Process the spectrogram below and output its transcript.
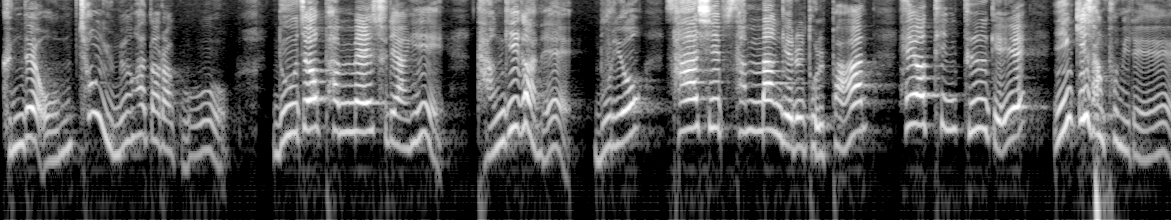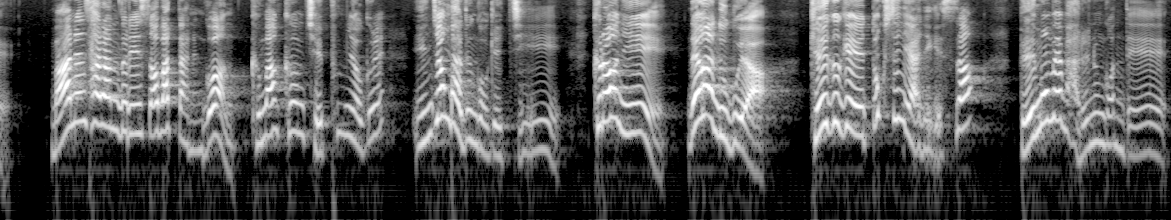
근데 엄청 유명하더라고. 누적 판매 수량이 단기간에 무려 43만 개를 돌파한 헤어 틴트계의 인기 상품이래. 많은 사람들이 써봤다는 건 그만큼 제품력을 인정받은 거겠지. 그러니 내가 누구야? 개그계의 똑순이 아니겠어? 내 몸에 바르는 건데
